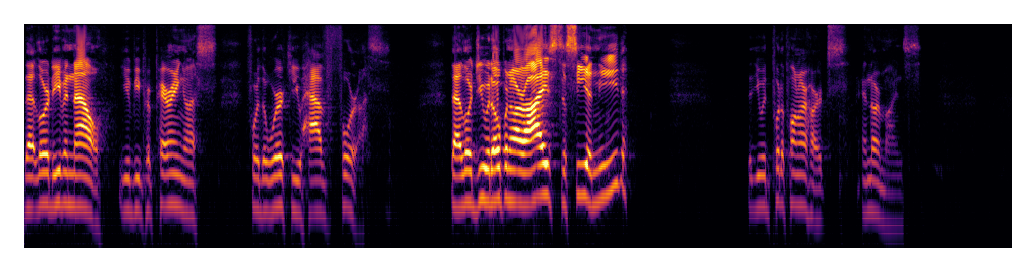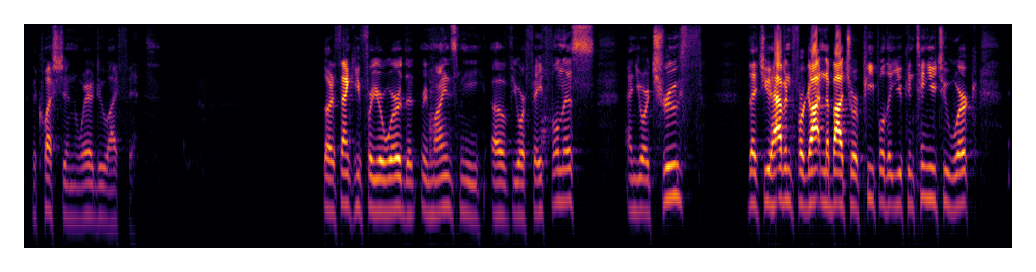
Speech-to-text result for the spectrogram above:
That, Lord, even now, you be preparing us for the work you have for us. That, Lord, you would open our eyes to see a need that you would put upon our hearts and our minds the question, where do I fit? Lord, thank you for your word that reminds me of your faithfulness and your truth, that you haven't forgotten about your people, that you continue to work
